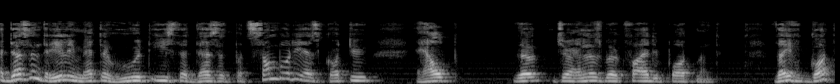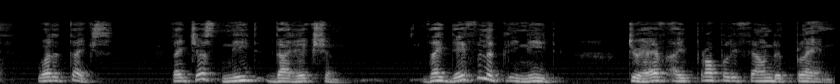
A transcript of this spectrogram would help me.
It doesn't really matter who it is that does it, but somebody has got to help the Johannesburg Fire Department. They've got what it takes. They just need direction. They definitely need to have a properly founded plan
